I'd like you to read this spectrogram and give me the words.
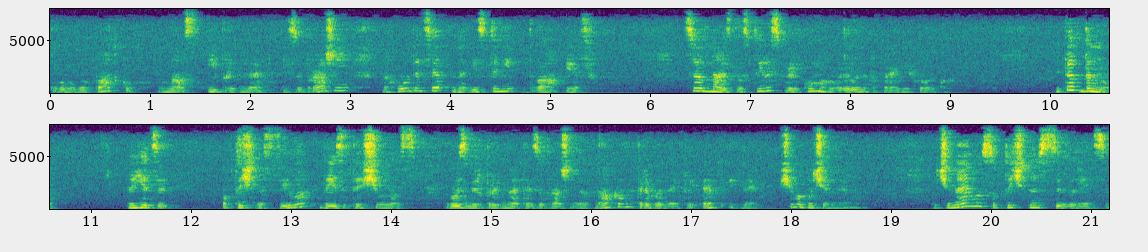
В такому випадку у нас і предмет, і зображення знаходяться на відстані 2F. Це одна із властивість, про яку ми говорили на попередніх уроках. І так дано. Дається оптична сила, дається те, що у нас розмір предмета і зображення однакові, треба знайти F і D. Що ми починаємо? Починаємо з оптичної сили лінзи.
